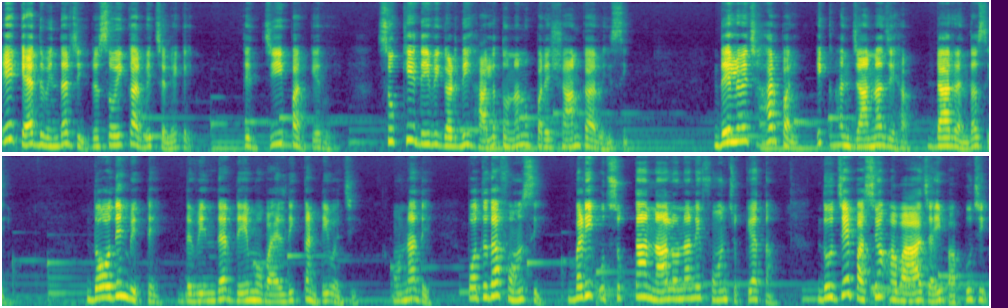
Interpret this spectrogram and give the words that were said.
ਇਹ ਕਹਿ ਦਵਿੰਦਰ ਜੀ ਰਸੋਈ ਘਰ ਵਿੱਚ ਚਲੇ ਗਏ ਤੇ ਜੀ ਭਰ ਕੇ ਰੋਏ ਸੁੱਖੀ ਦੀ ਵਿਗੜਦੀ ਹਾਲਤ ਉਹਨਾਂ ਨੂੰ ਪਰੇਸ਼ਾਨ ਕਰ ਰਹੀ ਸੀ ਦਿਲ ਵਿੱਚ ਹਰ ਪਲ ਇੱਕ ਅਣਜਾਣਾ ਜਿਹਾ ਡਰ ਰਹਿੰਦਾ ਸੀ। ਦੋ ਦਿਨ ਬੀਤੇ ਦਵਿੰਦਰ ਦੇ ਮੋਬਾਈਲ ਦੀ ਘੰਟੀ ਵੱਜੀ। ਉਹਨਾਂ ਦੇ ਪੁੱਤ ਦਾ ਫੋਨ ਸੀ। ਬੜੀ ਉਤਸੁਕਤਾ ਨਾਲ ਉਹਨਾਂ ਨੇ ਫੋਨ ਚੁੱਕਿਆ ਤਾਂ ਦੂਜੇ ਪਾਸਿਓਂ ਆਵਾਜ਼ ਆਈ, ਬਾਪੂ ਜੀ,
